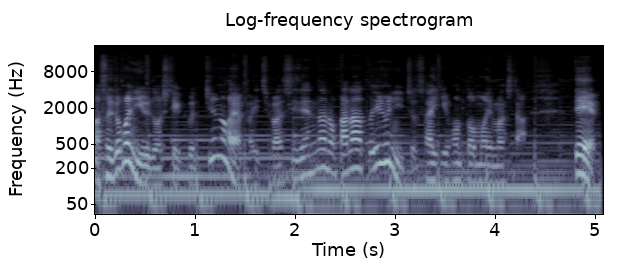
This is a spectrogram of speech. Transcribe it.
まあそういうところに誘導していくっていうのがやっぱ一番自然なのかなというふうにちょっと最近本当思いました。で、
